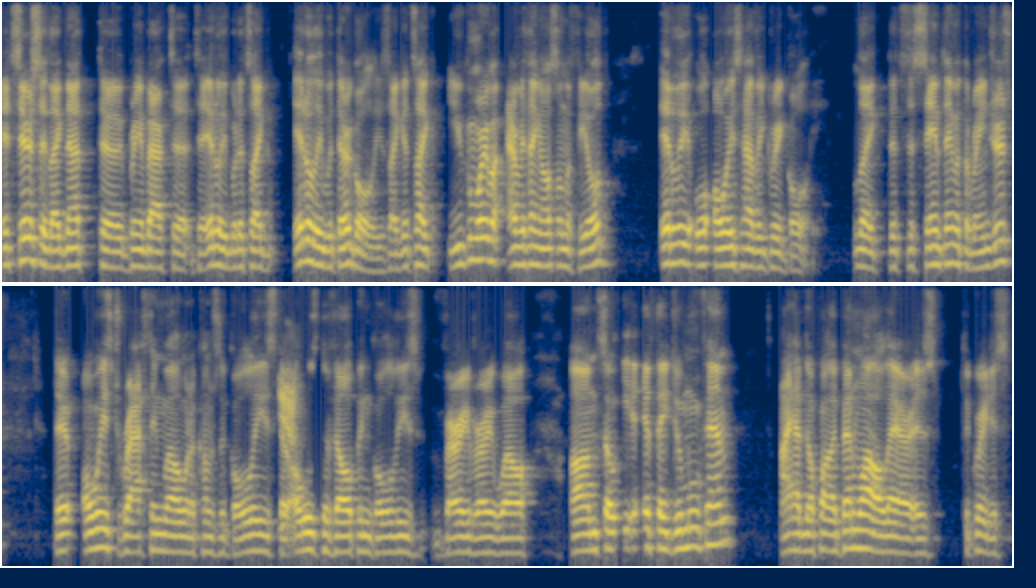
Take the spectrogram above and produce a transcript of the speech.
it's seriously like not to bring it back to, to Italy, but it's like Italy with their goalies. Like it's like you can worry about everything else on the field. Italy will always have a great goalie. Like it's the same thing with the Rangers. They're always drafting well when it comes to goalies. They're Yeah. always developing goalies very, very well. Um, so if they do move him, I have no problem. Like Benoit Allaire is the greatest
